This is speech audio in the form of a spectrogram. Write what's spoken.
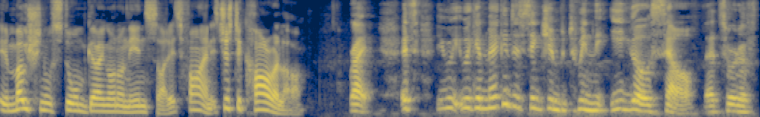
emotional storm going on on the inside. It's fine. It's just a car alarm. Right. It's we can make a distinction between the ego self, that sort of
